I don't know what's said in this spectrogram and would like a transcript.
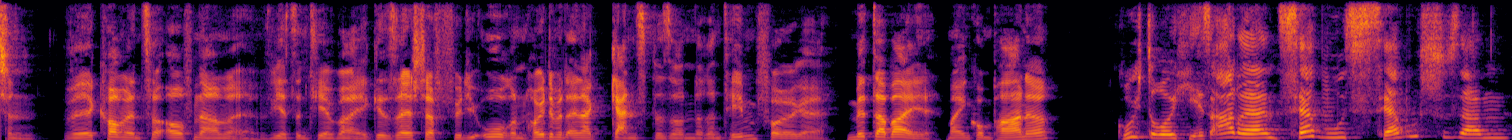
Action. Willkommen zur Aufnahme. Wir sind hier bei Gesellschaft für die Ohren. Heute mit einer ganz besonderen Themenfolge. Mit dabei mein Kumpane. Grüßt euch, hier ist Adrian. Servus, Servus zusammen.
